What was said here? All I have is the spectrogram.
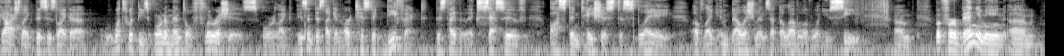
gosh, like this is like a, what's with these ornamental flourishes? Or like, isn't this like an artistic defect? This type of excessive, ostentatious display of like embellishments at the level of what you see. Um, but for Benjamin, um,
